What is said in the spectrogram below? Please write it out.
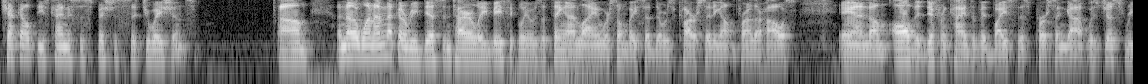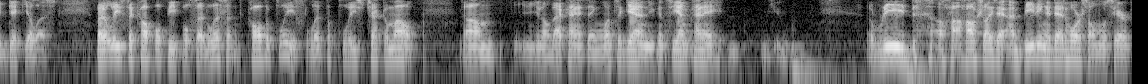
check out these kind of suspicious situations um, another one, I'm not going to read this entirely. Basically, it was a thing online where somebody said there was a car sitting out in front of their house, and um, all the different kinds of advice this person got was just ridiculous. But at least a couple people said, listen, call the police. Let the police check them out. Um, you know, that kind of thing. Once again, you can see I'm kind of read, uh, how shall I say, I'm beating a dead horse almost here.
